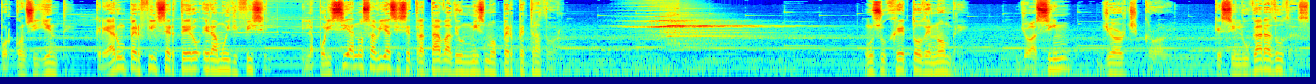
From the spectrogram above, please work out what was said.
Por consiguiente, crear un perfil certero era muy difícil y la policía no sabía si se trataba de un mismo perpetrador. Un sujeto de nombre, Joachim George Kroll, que sin lugar a dudas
